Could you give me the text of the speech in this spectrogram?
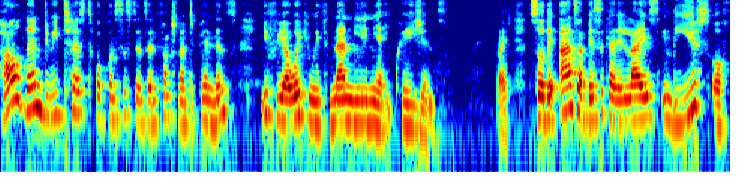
how then do we test for consistency and functional dependence if we are working with nonlinear equations? Right. So the answer basically lies in the use of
